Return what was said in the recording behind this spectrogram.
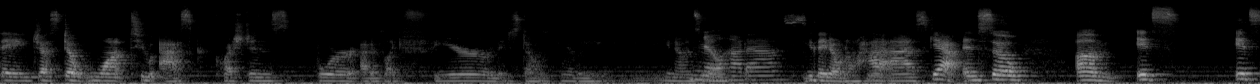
they just don't want to ask questions for out of like fear, or they just don't really, you know, and so Know how to ask. they don't know how to ask yeah and so um, it's it's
